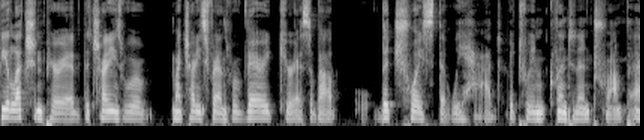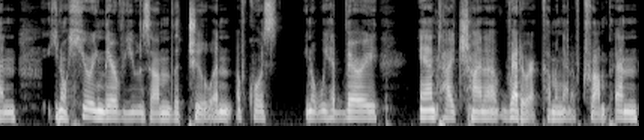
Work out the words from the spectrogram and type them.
the election period. The Chinese were my Chinese friends were very curious about the choice that we had between Clinton and Trump, and you know, hearing their views on the two. And of course, you know, we had very anti-China rhetoric coming out of Trump, and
